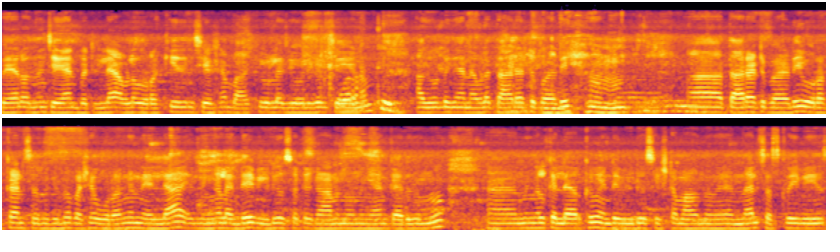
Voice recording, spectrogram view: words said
വേറെ ഒന്നും ചെയ്യാൻ പറ്റില്ല. അവളെ ഉറക്കിയതിന് ശേഷം ബാക്കിയുള്ള ജോലികൾ ചെയ്യണം. അതുകൊണ്ട് ഞാൻ അവളെ താരാട്ട് പാടി താരാട്ട് പാടി ഉറക്കാൻ ശ്രമിക്കുന്നു. പക്ഷേ ഉറങ്ങുന്നില്ല. നിങ്ങൾ എന്റെ വീഡിയോസൊക്കെ കാണുന്നു എന്ന് ഞാൻ കരുതുന്നു. നിങ്ങൾക്കെല്ലാവർക്കും എന്റെ വീഡിയോസ് ഇഷ്ടമാകുന്നു എന്നാൽ സബ്സ്ക്രൈബ് ചെയ്ത്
